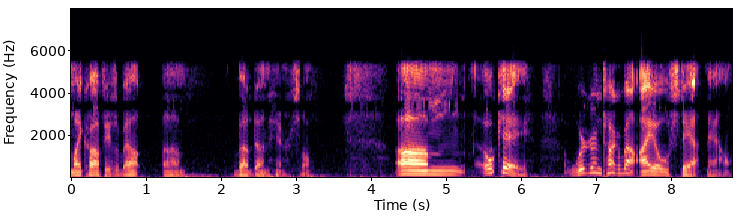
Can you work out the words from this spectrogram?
my coffee is about um, about done here. So, um, okay, we're going to talk about IOStat now.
